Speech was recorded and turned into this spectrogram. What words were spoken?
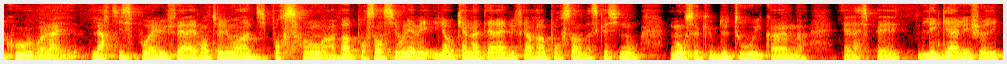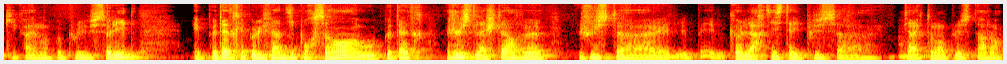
coup, voilà, l'artiste pourrait lui faire éventuellement un 10% ou un 20% si vous voulez, mais il n'a aucun intérêt de lui faire 20% parce que sinon, nous, on s'occupe de tout et quand même, il y a l'aspect légal et juridique qui est quand même un peu plus solide. Et peut-être il peut lui faire 10% ou peut-être juste l'acheteur veut juste euh, que l'artiste ait plus, euh, directement plus d'argent.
